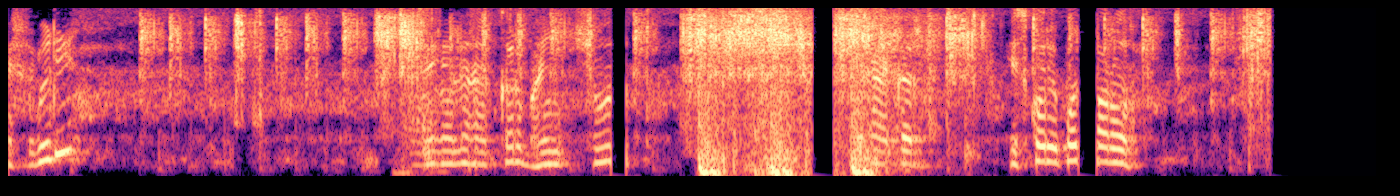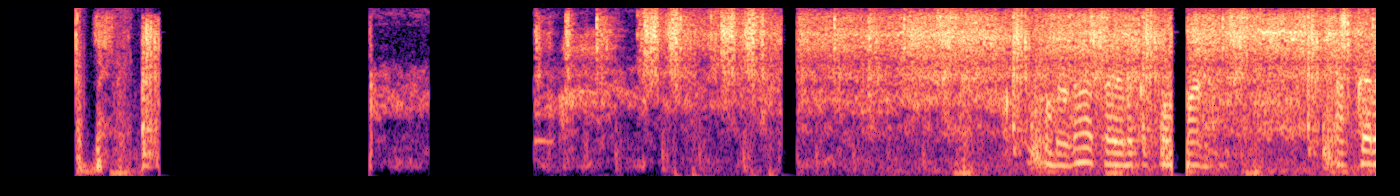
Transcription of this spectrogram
एसबीडी वाले हैकर, भाई हैकर, इसको रिपोर्ट करो। बघा आता याला कसं मार हैकर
